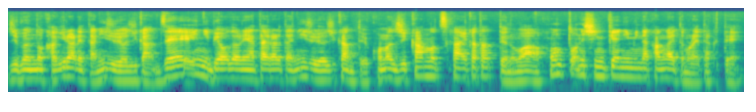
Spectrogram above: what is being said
自分の限られた24時間、全員に平等に与えられた24時間というこの時間の使い方っていうのは本当に真剣にみんな考えてもらいたくて、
